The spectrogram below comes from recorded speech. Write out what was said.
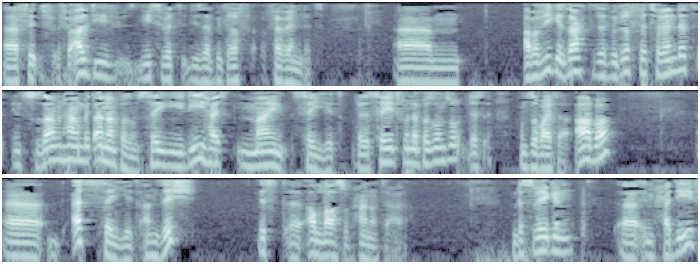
Äh, für, für all die, dies wird dieser Begriff verwendet. Ähm, aber wie gesagt, dieser Begriff wird verwendet im Zusammenhang mit anderen Personen. Sayyidi heißt mein Sayyid. Der Sayyid von der Person so und so weiter. Aber äh, As-Sayyid an sich ist äh, Allah subhanahu wa ta'ala. Und deswegen äh, im Hadith,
